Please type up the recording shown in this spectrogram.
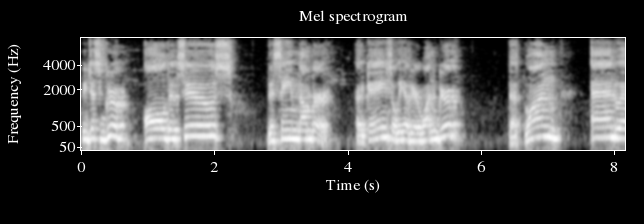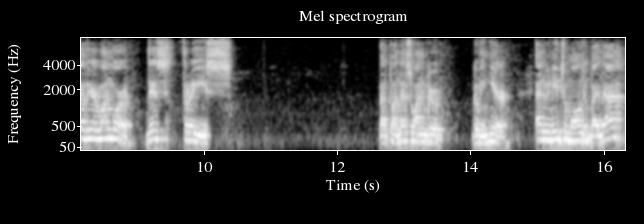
we just group all the 2's the same number. Okay, so we have here one group, that one, and we have here one more, this 3's. That one, that's one group going here. And we need to multiply that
